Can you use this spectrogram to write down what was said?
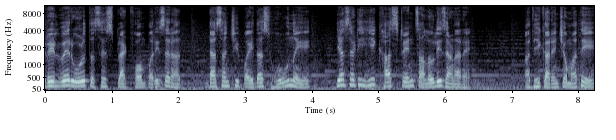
रेल्वे रूळ तसेच प्लॅटफॉर्म परिसरात डासांची पैदास होऊ नये यासाठी ही खास ट्रेन चालवली जाणार आहे. अधिकाऱ्यांच्या मते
